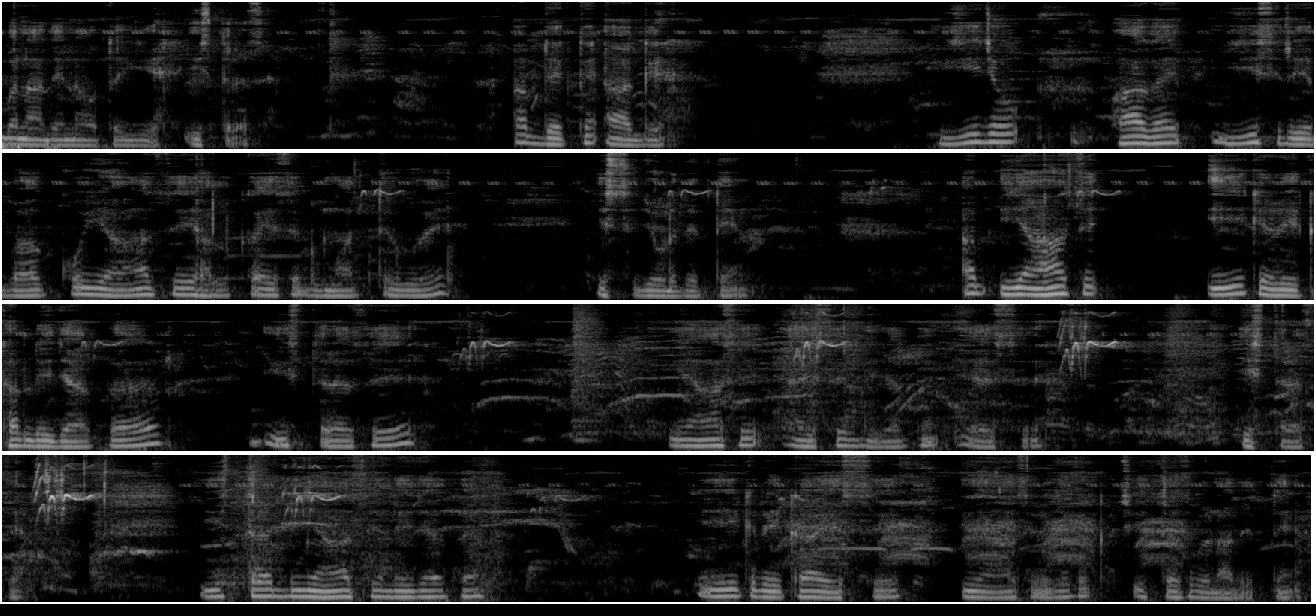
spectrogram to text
बना देना होता है ये, इस तरह से। अब देखते हैं आगे। ये जो भाग है इस रे भाग को यहाँ से हल्का ऐसे घुमाते हुए इससे जोड़ देते हैं। अब यहाँ से एक रेखा ले जाकर इस तरह से यहाँ से ऐसे ले जाते हैं, ऐसे इस तरह से। इस तरह भी यहाँ से ले जाकर एक रेखा ऐसे यहाँ से ले जाकर कुछ इस तरह से बना देते हैं।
